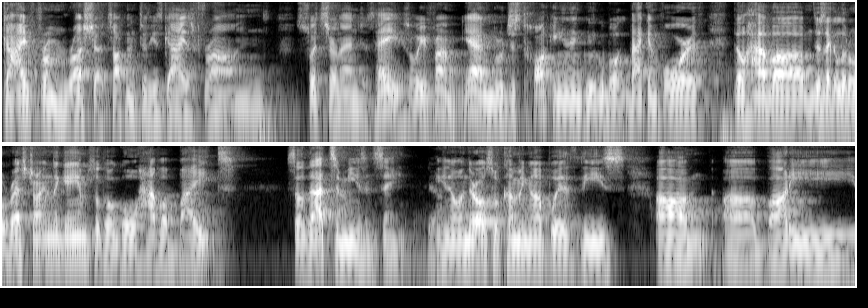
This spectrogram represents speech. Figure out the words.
guy from Russia talking to these guys from Switzerland. Just hey, so where you from? Yeah, and we're just talking, and then we go back and forth. They'll have um there's like a little restaurant in the game, so they'll go have a bite. So that to me is insane. Yeah. You know, and they're also coming up with these um uh body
